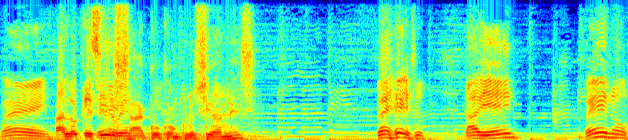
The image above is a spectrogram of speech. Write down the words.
bueno. a lo que sirven. Saco conclusiones. Bueno, está bien. Bueno,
